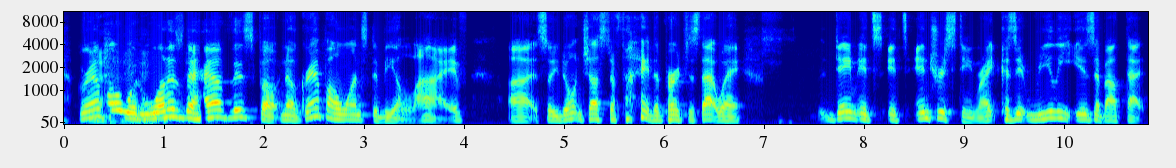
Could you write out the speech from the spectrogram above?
Grandpa would want us to have this boat. No, Grandpa wants to be alive, uh, so you don't justify the purchase that way. Dame, it's it's interesting, right? Because it really is about that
